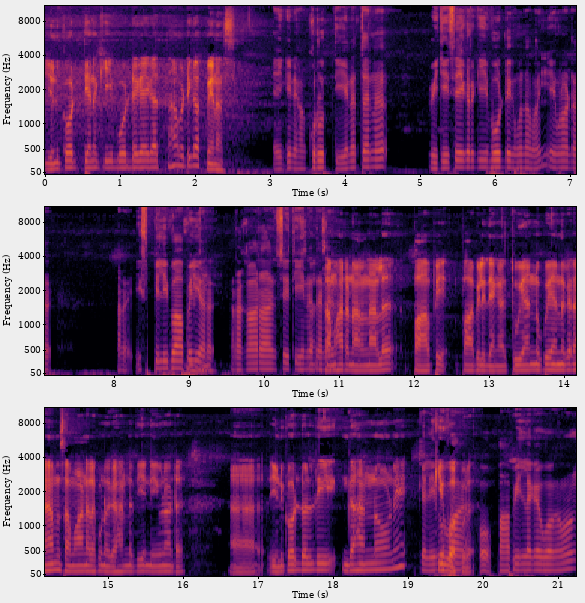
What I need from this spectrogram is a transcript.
යුනිකෝඩ් තියෙන කීබෝඩ් එකයි ගත්තාම ටිකක් වෙනස්. ඒකෙන අකුරුත් තියෙන තැන විජේසේකර කීබෝඩ් එකම තමයි. එවුණට අර ඉස්පිලි පාපිලි අර රකාරාංශය තියෙන තැන සමහර නල්නාල පාපි පාපිලි දැඟ තුයන්න කියන්න කරහම සමාන ලකුණ ගහන්න තිය නිවුණට ඉනිකෝඩ්ඩොල්දී ගහන්න ඕනේ කෙලි කිව් අකුර. ඕ පාපිල්ල ගැව්ව ගමන්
